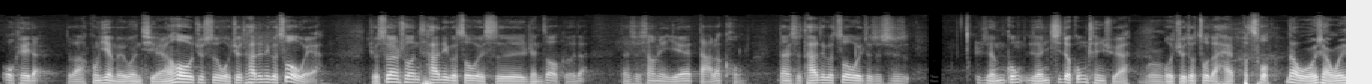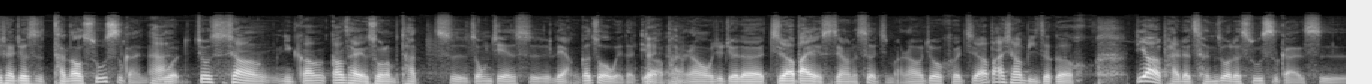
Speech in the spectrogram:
OK 的，对吧？空间没问题。然后就是我觉得它的那个座位啊，就虽然说它那个座位是人造革的，但是上面也打了孔，但是它这个座位就是是。人工人机的工程学，我觉得做的还不错。那我想问一下，就是谈到舒适感，我就是像你刚刚才也说了嘛，它是中间是两个座位的第二排，然后我就觉得 G L 八也是这样的设计嘛，然后就和 G L 八相比，这个第二排的乘坐的舒适感是，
